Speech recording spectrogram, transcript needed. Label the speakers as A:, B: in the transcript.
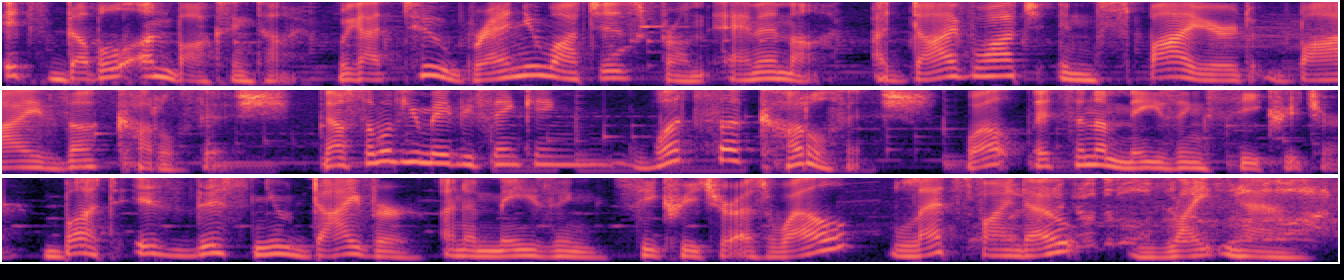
A: It's double unboxing time. We got two brand new watches from MMI. A dive watch inspired by the cuttlefish. Now, some of you may be thinking, what's a cuttlefish? Well, it's an amazing sea creature. But is this new diver an amazing sea creature as well? Let's find out right now.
